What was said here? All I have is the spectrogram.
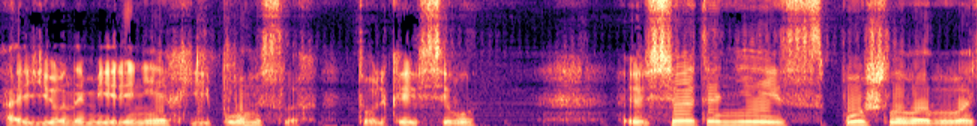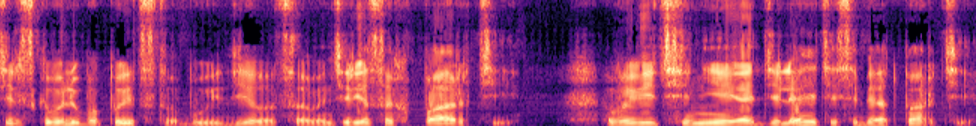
о ее намерениях и помыслах, только и всего. Все это не из пошлого обывательского любопытства будет делаться, а в интересах партии. Вы ведь не отделяете себя от партии.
